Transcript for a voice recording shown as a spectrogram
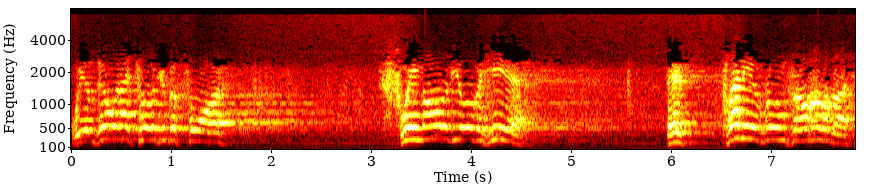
We'll do what I told you before. Swing all of you over here. There's plenty of room for all of us.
